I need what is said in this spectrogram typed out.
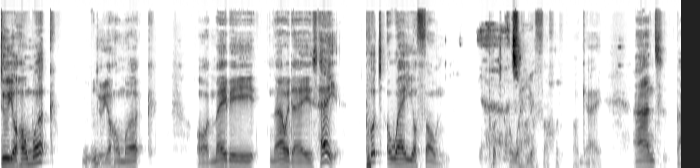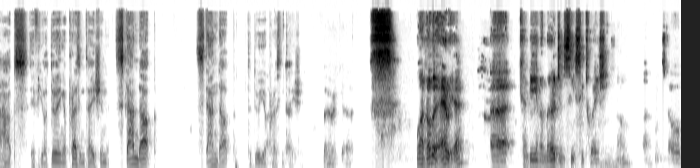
do your homework. Mhm. Do your homework. Or maybe nowadays, hey, put away your phone. Yeah, Put away right. your phone. Okay. And perhaps if you're doing a presentation, stand up. Stand up to do your presentation. Very good. Well, another area uh, can be an emergency situation. You know? So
